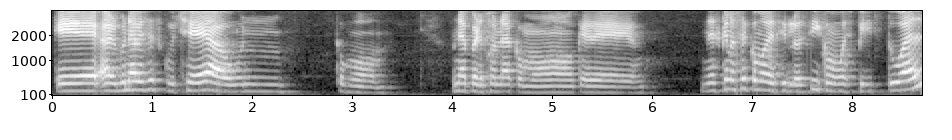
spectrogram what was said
Que alguna vez escuché a un, como, una persona como que de, es que no sé cómo decirlo, sí, como espiritual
